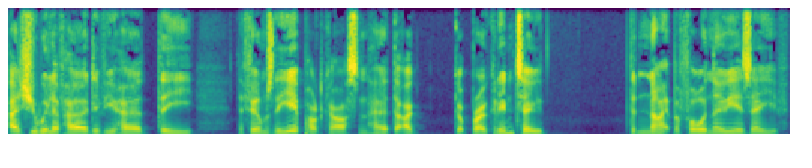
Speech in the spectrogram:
As you will have heard if you heard the the Films of the Year podcast and heard that I got broken into the night before New Year's Eve.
